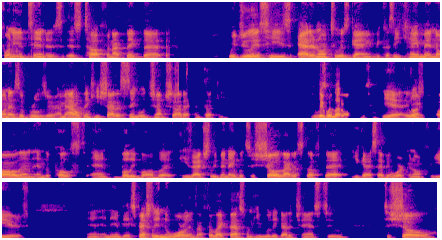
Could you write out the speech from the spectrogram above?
20 and 10 is, is tough. And I think that with Julius, he's added on to his game because he came in known as a bruiser. I mean, I don't think he shot a single jump shot at Kentucky. They would let him. Yeah, it was all in, in the post and bully ball, but he's actually been able to show a lot of stuff that you guys have been working on for years in, in the NBA, especially in New Orleans. I feel like that's when he really got a chance to to show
